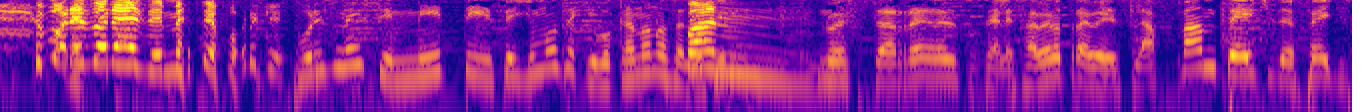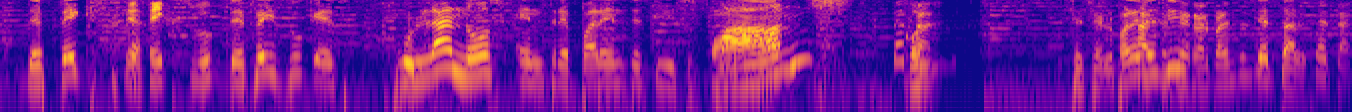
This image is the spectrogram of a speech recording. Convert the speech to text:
Por eso nadie se mete porque Por eso nadie se mete. Seguimos equivocándonos al Fans. decir nuestras redes sociales. A ver otra vez. La fanpage de, face, de, fakes, de Facebook de Facebook es fulanos entre paréntesis fans. Con- tal. Se cierra el Ah, paréntesis. se cierra el paréntesis. ¿Qué tal? De tal.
